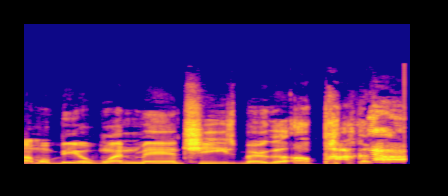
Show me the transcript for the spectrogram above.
I'm gonna be a one man cheeseburger apocalypse.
